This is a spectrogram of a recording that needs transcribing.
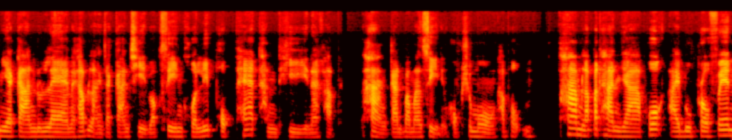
มีอาการรุนแรงนะครับ หลังจากการฉีดวัคซีนควรรีบพบแพทย์ทันทีนะครับ ห่างกันประมาณ 4-6 ชั่วโมงครับผม ห้ามรับประทานยาพวกไอบูโปรเฟน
